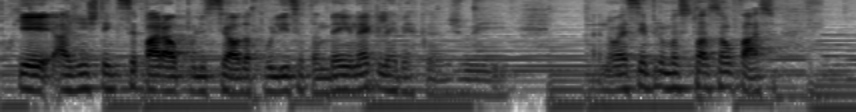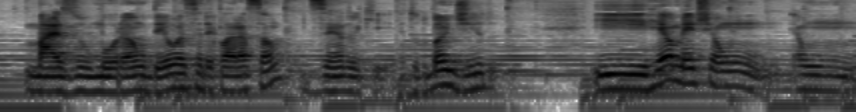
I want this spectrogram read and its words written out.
porque a gente tem que separar o policial da polícia também, né, Guilherme Arcanjo? E não é sempre uma situação fácil. Mas o Mourão deu essa declaração dizendo que é tudo bandido. E realmente é um, é um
